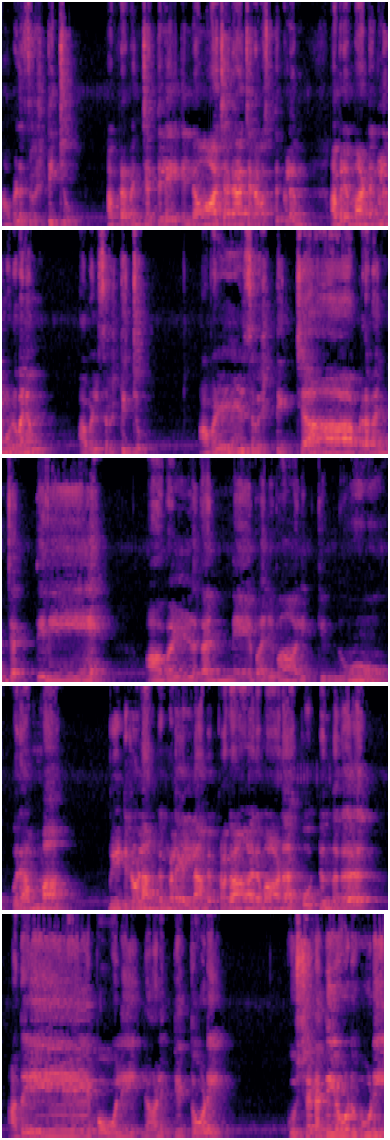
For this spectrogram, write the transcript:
അവൾ സൃഷ്ടിച്ചു. ആ പ്രപഞ്ചത്തിലെ എല്ലാ ചരാചര വസ്തുക്കളും ആ ബ്രഹ്മാണ്ടങ്ങളെ മുഴുവനും അവൾ സൃഷ്ടിച്ചു. അവൾ സൃഷ്ടിച്ച ആ പ്രപഞ്ചത്തിനെ അവൾ തന്നെ പരിപാലിക്കുന്നു. ഒരമ്മ വീട്ടിലുള്ള അംഗങ്ങളെയെല്ലാം എപ്രകാരമാണ് പോറ്റുന്നത് അതേപോലെ ലാളിത്യത്തോടെ കുശലതയോടുകൂടി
